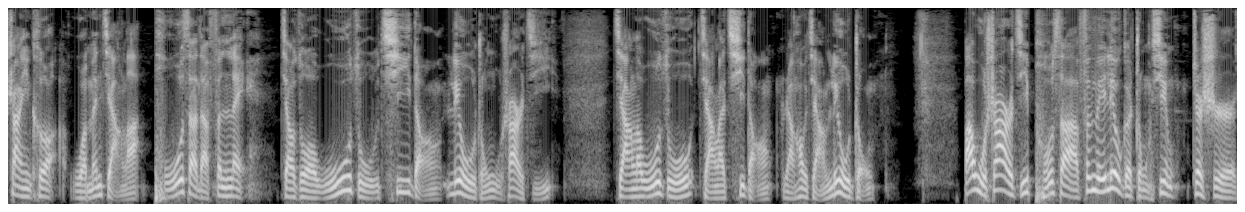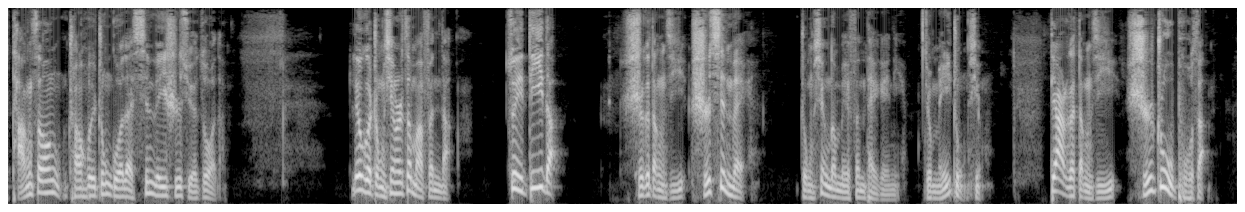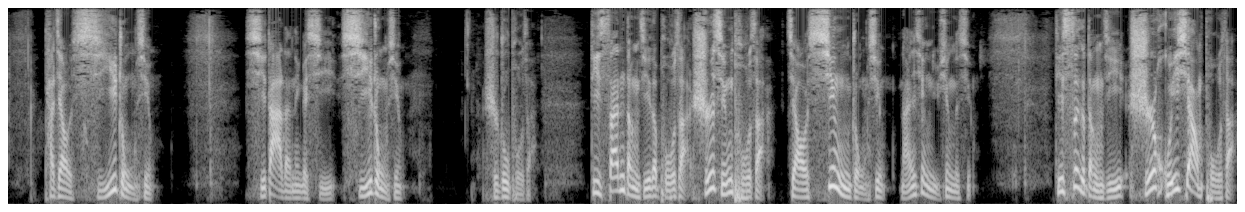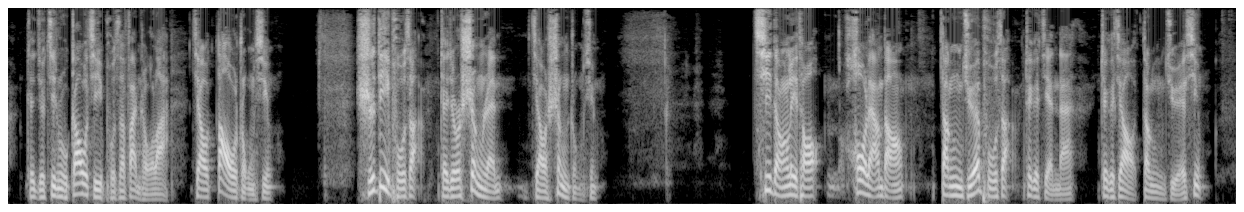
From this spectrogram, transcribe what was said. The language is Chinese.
上一课我们讲了菩萨的分类，叫做五祖七等六种五十二级。讲了五祖，讲了七等，然后讲六种，把五十二级菩萨分为六个种姓。这是唐僧传回中国的新唯识学做的。六个种姓是这么分的：最低的十个等级十信位，种姓都没分配给你，就没种姓。第二个等级石柱菩萨，它叫习种性，习大的那个习，习种性，石柱菩萨。第三等级的菩萨实行菩萨叫性种性，男性女性的性。第四个等级十回向菩萨，这就进入高级菩萨范畴了，叫道种性，实地菩萨，这就是圣人，叫圣种性。七等里头后两等。等觉菩萨这个简单，这个叫等觉性；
